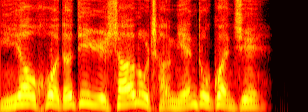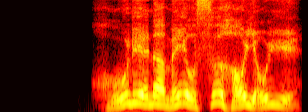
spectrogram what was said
你要获得地狱杀戮场年度冠军。胡列娜没有丝毫犹豫，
